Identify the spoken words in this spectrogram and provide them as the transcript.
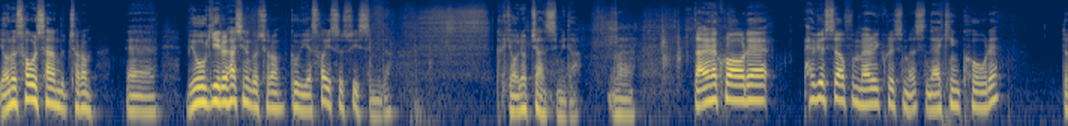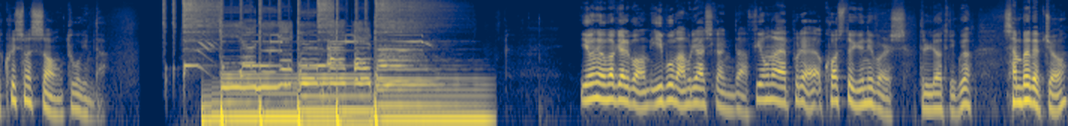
여느 서울 사람들처럼 예, 묘기를 하시는 것처럼 그 위에 서 있을 수 있습니다. 그렇게 어렵지 않습니다. 네. 다이애나 크롤의 Have Yourself a Merry Christmas, 네킹 콜의 The Christmas Song 두 곡입니다. 이연의 음악 앨범 2부 마무리할 시간입니다. 피오나 애플의 Across the Universe 들려드리고요. 3부 뵙죠.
